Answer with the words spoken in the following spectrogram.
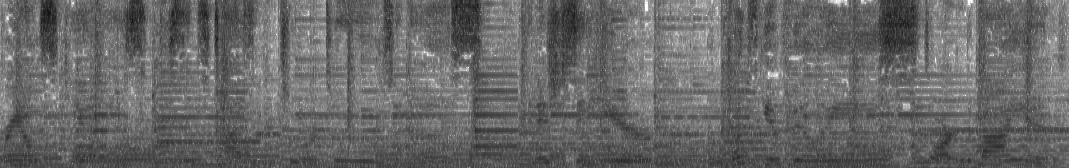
ground skills, desensitizing to our tools and us. And as you see here, little buckskin fillies starting to buy in.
